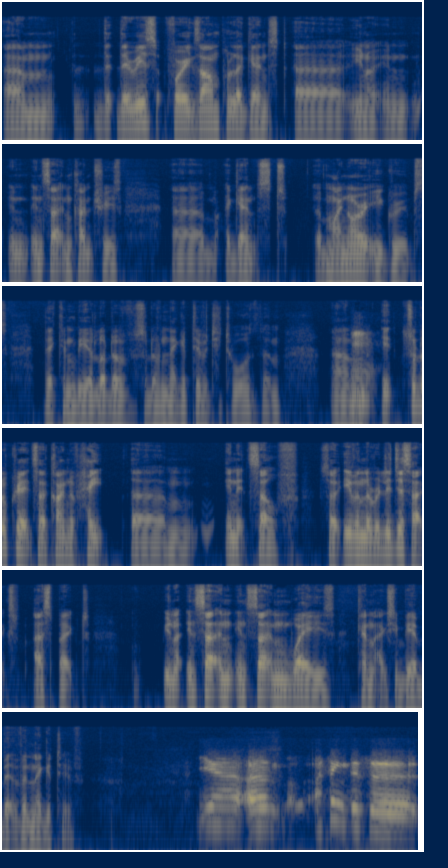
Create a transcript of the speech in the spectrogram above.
um, th- there is, for example, against uh, you know in, in, in certain countries um, against minority groups, there can be a lot of sort of negativity towards them. Um, Mm. It sort of creates a kind of hate um, in itself. So even the religious aspect, you know, in certain in certain ways, can actually be a bit of a negative. Yeah, um, I think there's a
